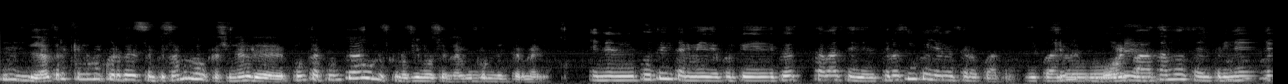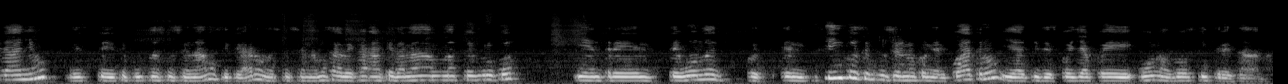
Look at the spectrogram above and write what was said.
la otra que no me acuerdo es, ¿empezamos la ocasional de punta a punta o nos conocimos en algún punto intermedio? En el punto intermedio, porque tú estabas en el 05 y yo en el 04. Y cuando pasamos el primer año, este, nos fusionamos, y claro, nos fusionamos a, dejar, a quedar nada más tres grupos. Y entre el segundo, pues el 5 se fusionó con el 4, y así después ya fue 1, 2 y 3 nada más.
